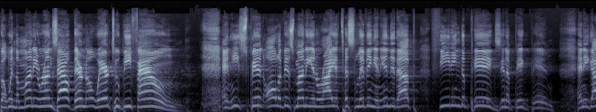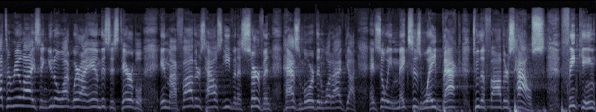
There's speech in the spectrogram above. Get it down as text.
But when the money runs out, they're nowhere to be found. And he spent all of his money in riotous living and ended up feeding the pigs in a pig pen. And he got to realizing, you know what, where I am, this is terrible. In my father's house, even a servant has more than what I've got. And so he makes his way back to the father's house, thinking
